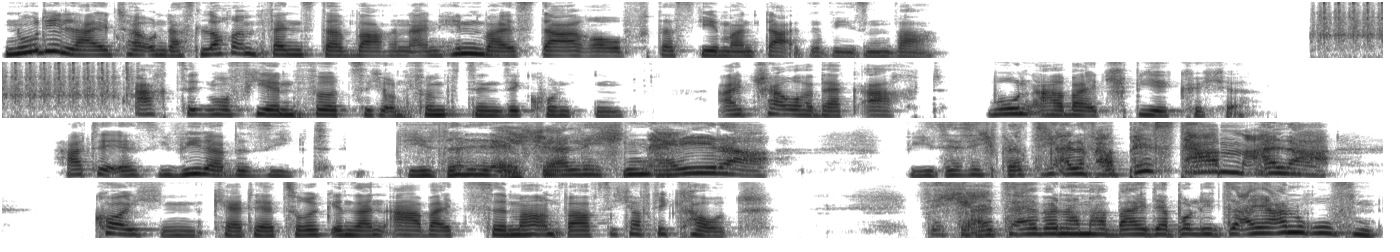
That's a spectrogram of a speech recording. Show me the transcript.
Nur die Leiter und das Loch im Fenster waren ein Hinweis darauf, dass jemand da gewesen war. 18.44 Uhr und 15 Sekunden. Eitschauerberg 8. Wohnarbeit Spielküche. Hatte er sie wieder besiegt. Diese lächerlichen Hater! Wie sie sich plötzlich alle verpisst haben, Alter! Keuchend kehrte er zurück in sein Arbeitszimmer und warf sich auf die Couch. Sicherheitshalber nochmal bei der Polizei anrufen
